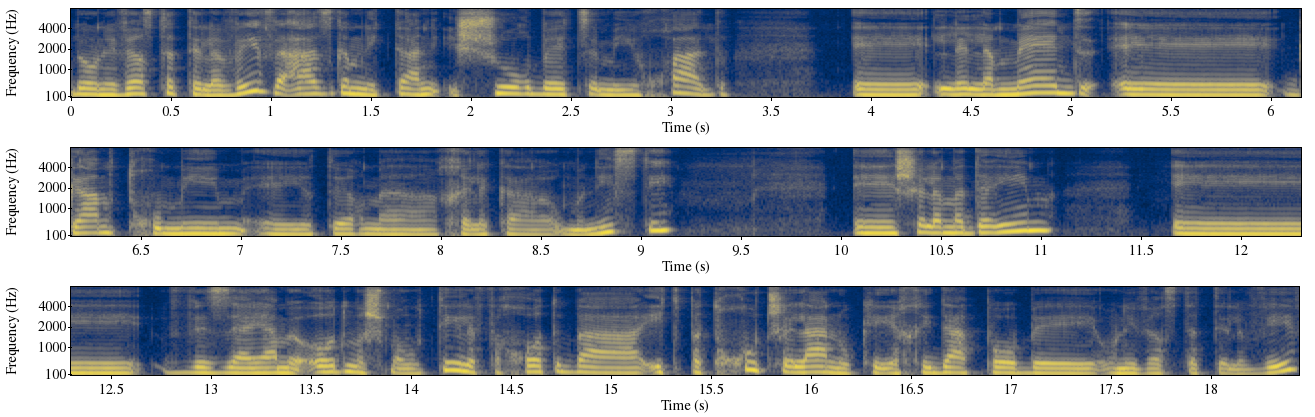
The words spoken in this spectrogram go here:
באוניברסיטת תל אביב, ואז גם ניתן אישור בעצם מיוחד. ללמד גם תחומים יותר מהחלק ההומניסטי של המדעים, וזה היה מאוד משמעותי, לפחות בהתפתחות שלנו כיחידה פה באוניברסיטת תל אביב.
